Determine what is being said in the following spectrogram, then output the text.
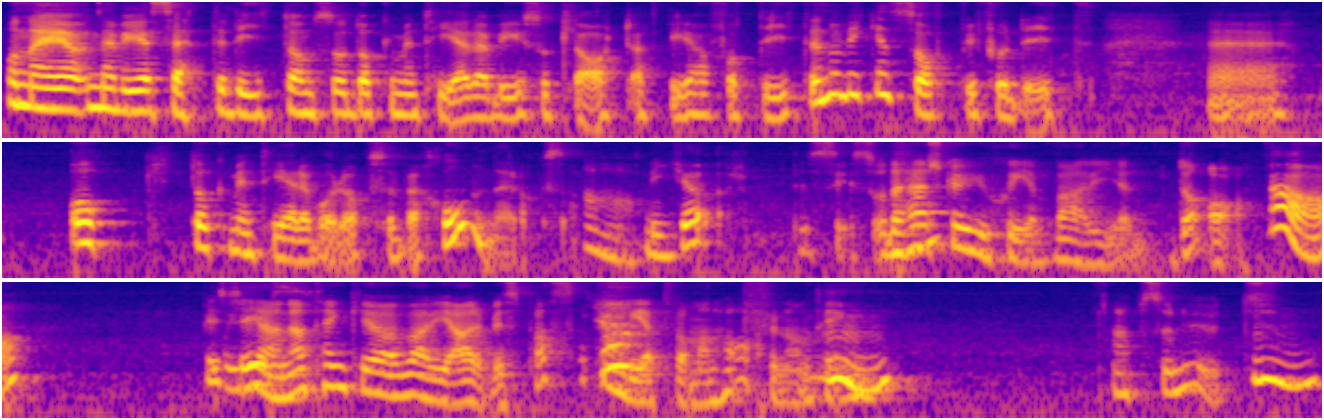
Och när, jag, när vi sätter dit dem så dokumenterar vi såklart att vi har fått dit den och vilken sort vi får dit. Eh, och dokumenterar våra observationer också. Ja, Vi gör. precis. Och det här ska ju ske varje dag. Ja, Och precis. gärna tänker jag varje arbetspass, att man vet vad man har för någonting. Mm. Absolut. Mm.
